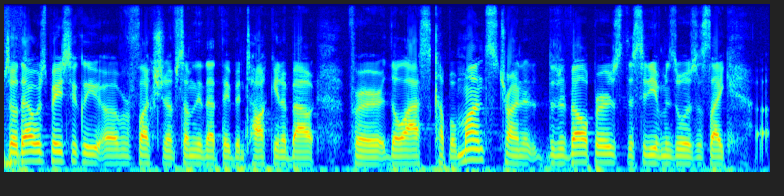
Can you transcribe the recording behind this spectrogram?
So that was basically a reflection of something that they've been talking about for the last couple months. Trying to the developers, the city of Missoula is just like, uh,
